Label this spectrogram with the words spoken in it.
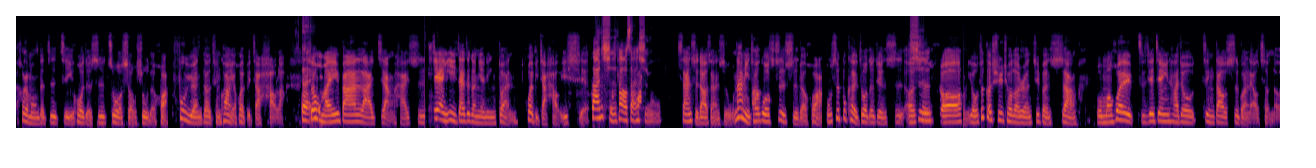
荷尔蒙的制剂，或者是做手术的话，复原的情况也会比较好啦。对，所以我们一般来讲还是建议在这个年龄段会比较好一些，三十到三十五。三十到三十五，那你超过四十的话，不是不可以做这件事，而是说有这个需求的人，基本上我们会直接建议他就进到试管疗程了。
